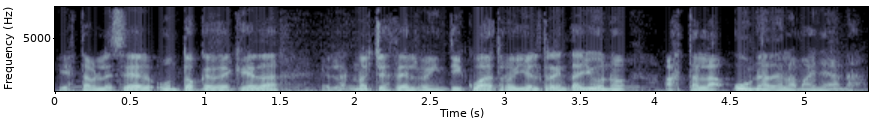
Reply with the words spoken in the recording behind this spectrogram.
y establecer un toque de queda en las noches del 24 y el 31 hasta la una de la mañana.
